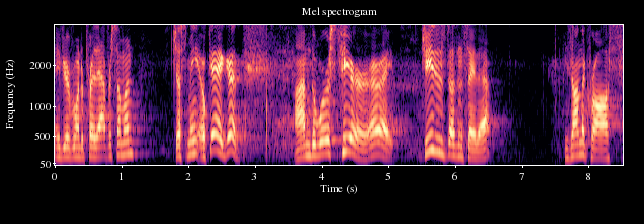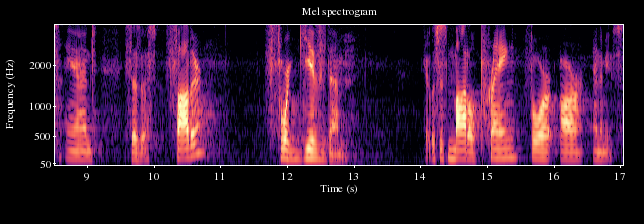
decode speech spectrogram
And if you ever want to pray that for someone? Just me? Okay, good. I'm the worst here. All right. Jesus doesn't say that. He's on the cross and he says this Father, forgive them. Okay, let's just model praying for our enemies.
